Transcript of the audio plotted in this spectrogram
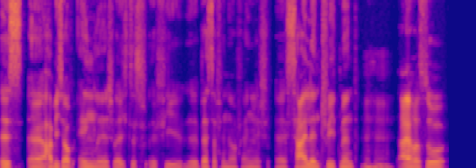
ist, äh, habe ich auf Englisch, weil ich das äh, viel äh, besser finde auf Englisch, äh, Silent Treatment. Mhm. Einfach so,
